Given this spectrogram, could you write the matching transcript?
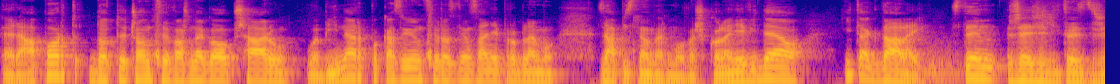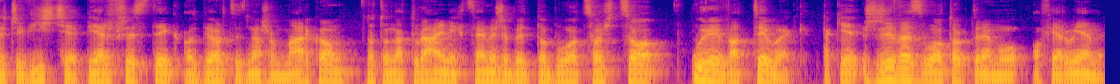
raport dotyczący ważnego obszaru, webinar pokazujący rozwiązanie problemu, zapis na darmowe szkolenie wideo i tak dalej. Z tym, że jeżeli to jest rzeczywiście pierwszy styk odbiorcy z naszą marką, no to naturalnie chcemy, żeby to było coś, co urywa tyłek. Takie żywe złoto, któremu ofiarujemy.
